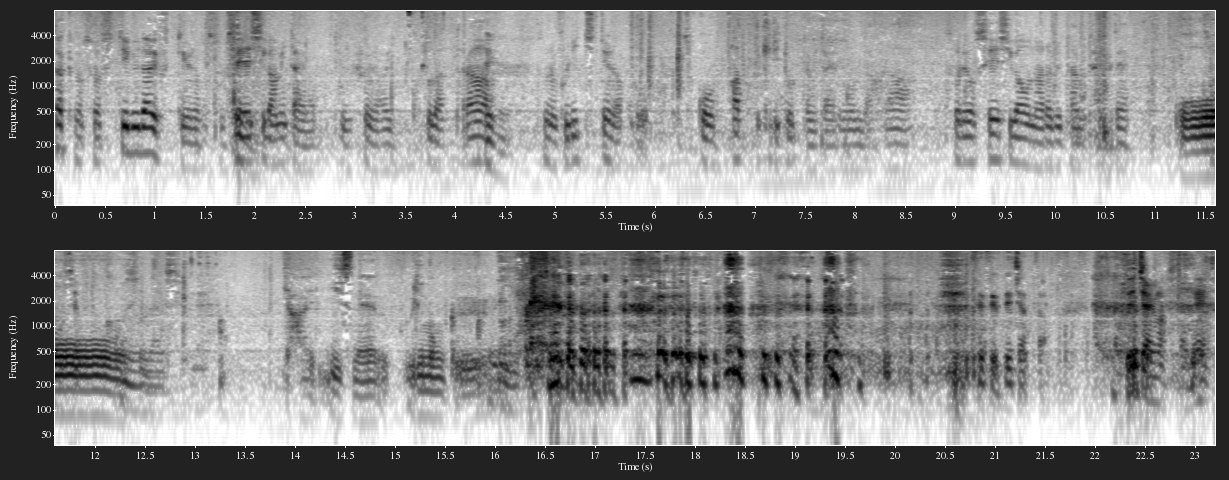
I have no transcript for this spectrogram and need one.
さっきのそのスティルライフっていうのがその静止画みたいなっていうふうなことだったら、ええそのグリッチっていうのはこうそこをパッて切り取ったみたいなもんだからそれを静止画を並べたみたいなねコンセプトかおおもしれないですよねいやいいですね。売り文句。先生出ちゃった。出ちゃいましたね「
